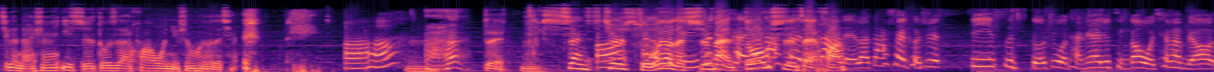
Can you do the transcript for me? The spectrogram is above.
这个男生一直都在花我女生朋友的钱，啊，嗯啊，对，甚啊就是所有的吃饭都是在花大。雷了，大帅可是第一次得知我谈恋爱就警告我千万不要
